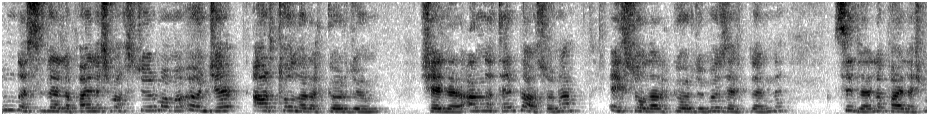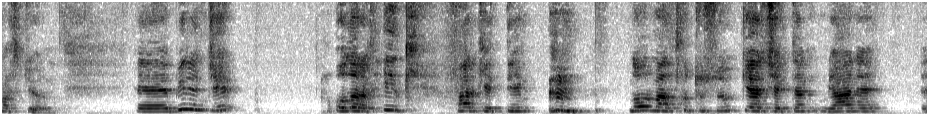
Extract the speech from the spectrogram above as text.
bunu da sizlerle paylaşmak istiyorum ama önce artı olarak gördüğüm şeyleri anlatayım. Daha sonra eksi olarak gördüğüm özelliklerini sizlerle paylaşmak istiyorum. E, birinci olarak ilk fark ettiğim normal kutusu gerçekten yani e,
